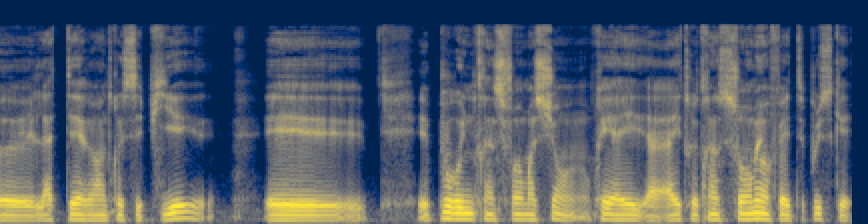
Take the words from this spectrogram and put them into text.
euh, la terre entre ses pieds, et, pour une transformation, prêt à, être transformé en fait, puisque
